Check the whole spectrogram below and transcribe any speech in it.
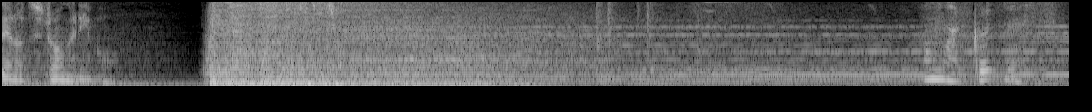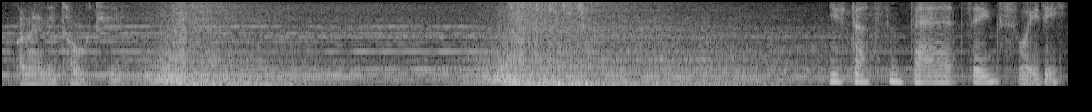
They're not strong anymore. Oh my goodness. I need to talk to you. You've done some bad things, sweetie.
